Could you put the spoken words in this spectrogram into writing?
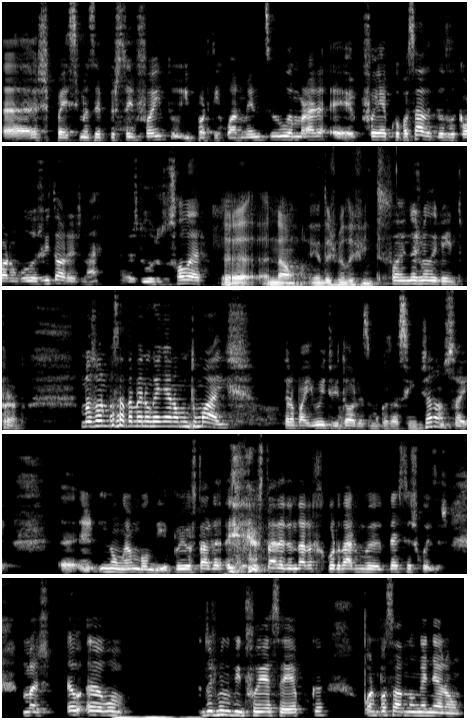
as péssimas épocas que têm feito e, particularmente, lembrar. É, foi a época passada que eles acabaram com duas vitórias, não é? As duas do Soler. Uh, não, em 2020. Foi em 2020, pronto. Mas o ano passado também não ganharam muito mais. Eram aí oito vitórias, uma coisa assim. Já não sei. Uh, não é um bom dia para eu estar a, eu estar a tentar recordar-me destas coisas. Mas uh, uh, 2020 foi essa época. O ano passado não ganharam,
